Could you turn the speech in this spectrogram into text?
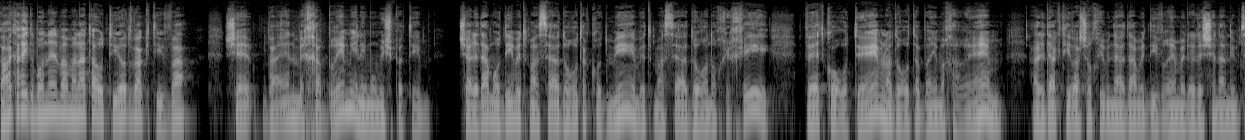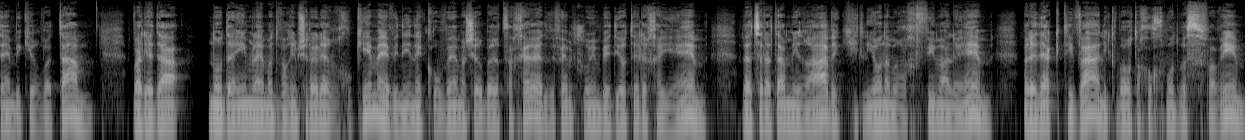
ואחר כך התבונן במעלת האותיות והכתיבה, שבהן מחברים מילים ומשפטים, שעל ידם מודיעים את מעשי הדורות הקודמים, ואת מעשי הדור הנוכחי, ואת קורותיהם לדורות הבאים אחריהם. על ידי הכתיבה שולחים בני אדם את דבריהם אל אלה שאינם נמצאים בקרבתם, ועל ידה נודעים להם הדברים של אלה הרחוקים מהם, וענייני קרוביהם אשר בארץ אחרת, ולפעמים תלויים בידיעות אלה חייהם, והצלתם מרעה וכליון המרחפים עליהם, ועל ידי הכתיבה נקבעות החוכמות בספרים,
